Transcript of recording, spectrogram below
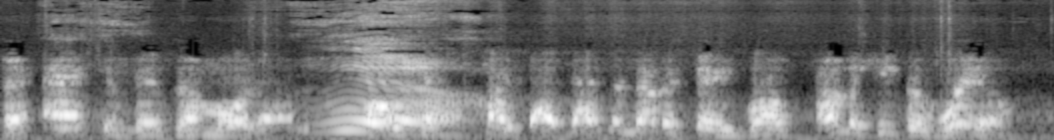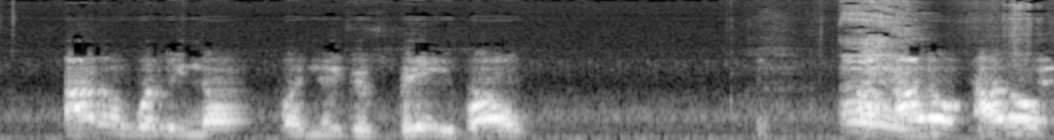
the activism or the Yeah. okay, like that, that's another thing, bro. I'm gonna keep it real. I don't really know what niggas be, bro. Hey, I, I don't. I don't.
